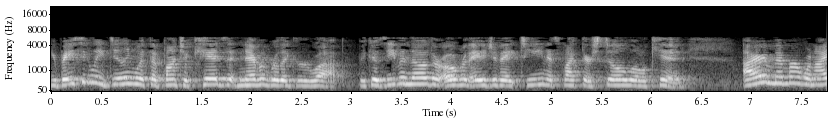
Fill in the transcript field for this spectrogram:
you're basically dealing with a bunch of kids that never really grew up because even though they're over the age of 18, it's like they're still a little kid. I remember when I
